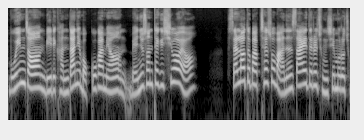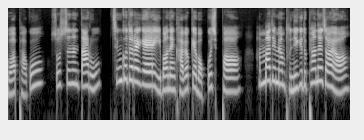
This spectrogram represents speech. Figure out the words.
모임 전 미리 간단히 먹고 가면 메뉴 선택이 쉬워요. 샐러드밥 채소 많은 사이드를 중심으로 조합하고 소스는 따로. 친구들에게 이번엔 가볍게 먹고 싶어. 한마디면 분위기도 편해져요.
